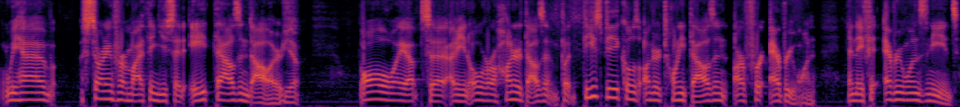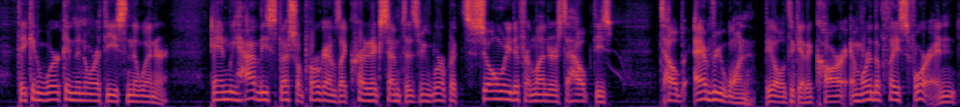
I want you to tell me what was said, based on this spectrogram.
We have starting from I think you said eight thousand dollars. Yep. All the way up to I mean over a hundred thousand. But these vehicles under twenty thousand are for everyone and they fit everyone's needs. They can work in the Northeast in the winter. And we have these special programs like credit acceptance. We work with so many different lenders to help these to help everyone be able to get a car and we're the place for it. And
